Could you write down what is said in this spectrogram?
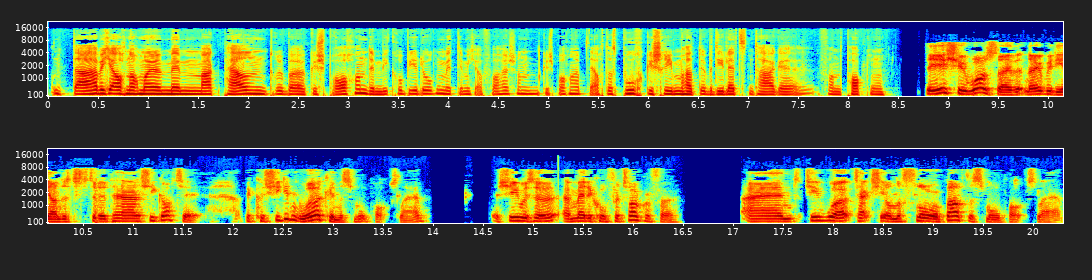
Und da habe ich auch nochmal mit Mark Perlen drüber gesprochen, dem Mikrobiologen, mit dem ich auch vorher schon gesprochen habe, der auch das Buch geschrieben hat über die letzten Tage von Pocken. The issue was, though, that nobody understood how she got it because she didn't work in the smallpox lab. She was a, a medical photographer and she worked actually on the floor above the smallpox lab.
